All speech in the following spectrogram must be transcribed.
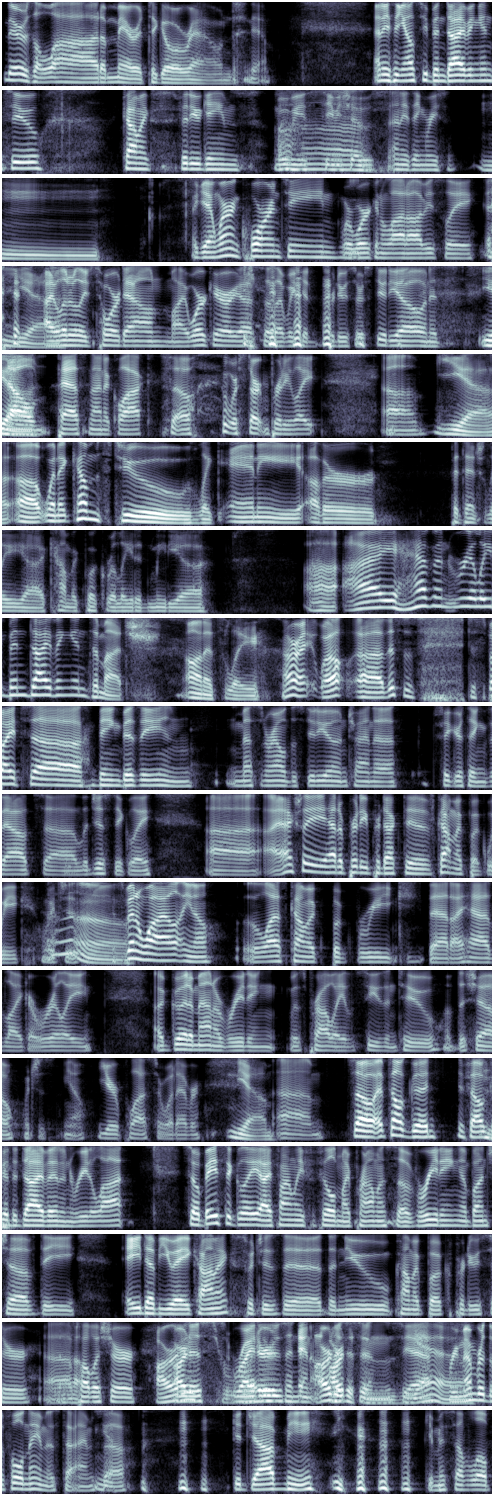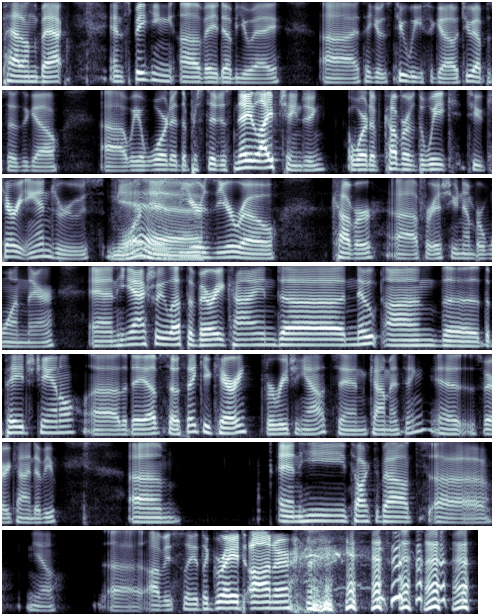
there's a lot of merit to go around. Yeah. Anything else you've been diving into? Comics, video games, movies, TV Uh, shows, anything recent? Mm, Again, we're in quarantine. We're working a lot, obviously. yeah, I literally tore down my work area so that we could produce our studio, and it's yeah. now past nine o'clock, so we're starting pretty late. Um, Yeah, uh, when it comes to like any other potentially uh, comic book related media, uh, I haven't really been diving into much, honestly. all right. Well, uh, this is despite uh, being busy and messing around with the studio and trying to figure things out uh, logistically. Uh, I actually had a pretty productive comic book week, which is Oh. it's been a while. You know, the last comic book week that I had like a really a good amount of reading was probably season two of the show, which is you know year plus or whatever. Yeah. Um, so it felt good. It felt good to dive in and read a lot. So basically, I finally fulfilled my promise of reading a bunch of the AWA comics, which is the the new comic book producer, uh, Uh, publisher, Artists, artists, writers, and, artisans. Yeah. Yeah. remembered the full name this time. So good job, me. Give myself a little pat on the back. And speaking of AWA, uh, I think it was two weeks ago, two episodes ago, uh, we awarded the prestigious, nay, life changing award of cover of the week to Kaare Andrews for his year zero cover uh, for issue number one there. And he actually left a very kind uh, note on the, the page channel uh, the day of. So thank you, Kaare, for reaching out and commenting. It's very kind of you. Um, and he talked about uh, you know uh, obviously the great honor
